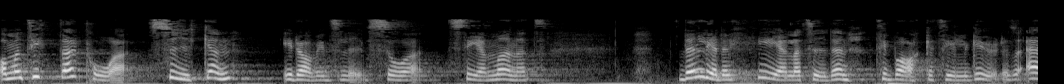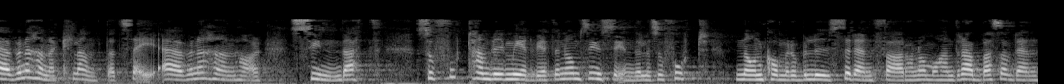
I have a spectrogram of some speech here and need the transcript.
Om man tittar på cykeln i Davids liv så ser man att den leder hela tiden tillbaka till Gud. Alltså även när han har klantat sig, även när han har syndat, så fort han blir medveten om sin synd eller så fort någon kommer och belyser den för honom och han drabbas av den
